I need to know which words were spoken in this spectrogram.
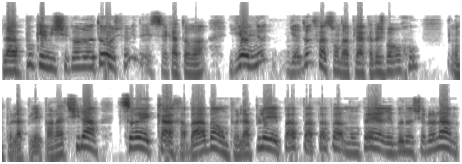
La Puke Mishikoroto, c'est la Torah. Il y a une, il y a d'autres façons d'appeler Kadesh Baruch On peut l'appeler par la Tfila. Tsoe Baba, on peut l'appeler Papa, Papa, mon père, Ibono Shalom.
